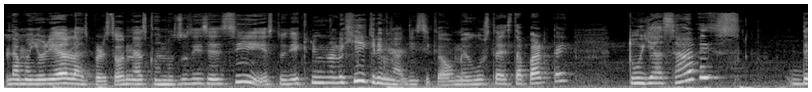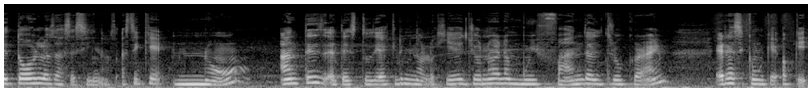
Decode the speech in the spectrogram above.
la mayoría de las personas cuando tú dices, sí, estudié criminología y criminalística o me gusta esta parte, tú ya sabes de todos los asesinos. Así que no, antes de estudiar criminología yo no era muy fan del true crime. Era así como que, ok,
